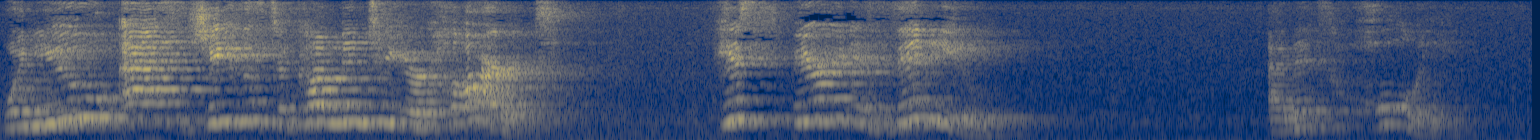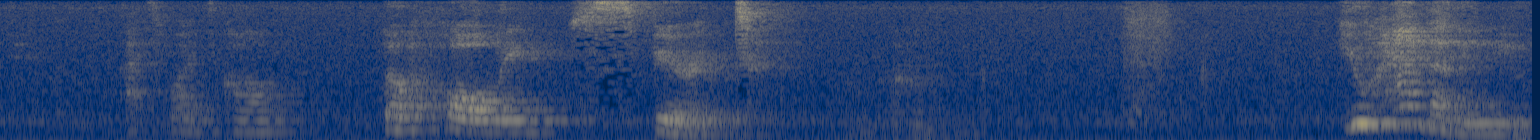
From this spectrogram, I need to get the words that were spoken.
When you ask Jesus to come into your heart, His Spirit is in you. And it's holy. That's why it's called the Holy Spirit. You have that in you.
